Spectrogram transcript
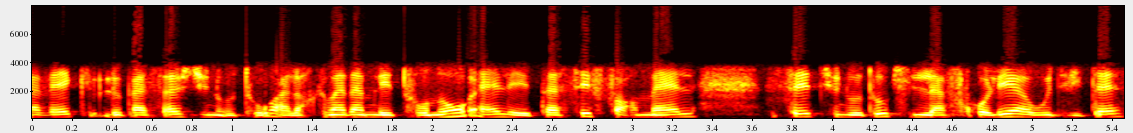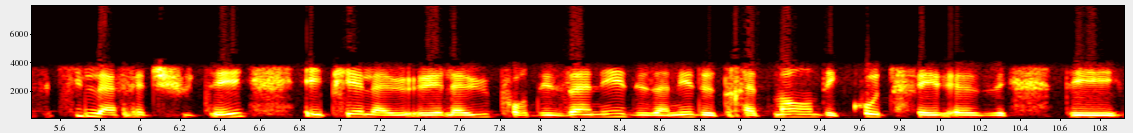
avec le passage d'une auto. Alors que Madame Les Tourneaux, elle, est assez formelle. C'est une auto qui l'a frôlée à haute vitesse, qui l'a fait chuter, et puis elle a eu, elle a eu pour des années et des années de traitement des côtes, euh, des,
